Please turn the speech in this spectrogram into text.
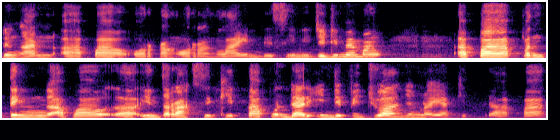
dengan apa orang-orang lain di sini. Jadi memang apa penting apa eh, interaksi kita pun dari individualnya lah ya kita, apa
